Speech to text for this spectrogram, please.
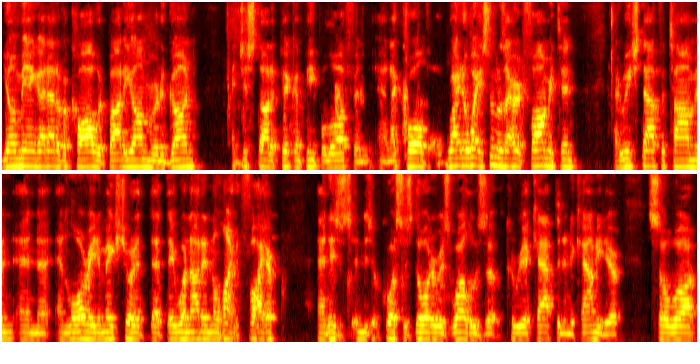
Young man got out of a car with body armor and a gun and just started picking people off. And and I called right away as soon as I heard Farmington. I reached out for Tom and and uh, and Laurie to make sure that, that they were not in the line of fire, and his and his, of course his daughter as well, who's a career captain in the county there. So, uh,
